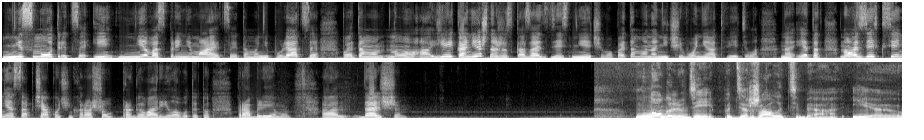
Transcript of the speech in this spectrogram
не смотрится и не воспринимается эта манипуляция. Поэтому ну а ей конечно же сказать здесь нечего. Поэтому она ничего не ответила на этот. Ну а здесь ксения собчак очень хорошо проговорила вот эту проблему. А, дальше. Много людей поддержало тебя и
